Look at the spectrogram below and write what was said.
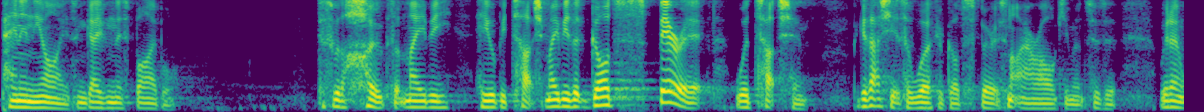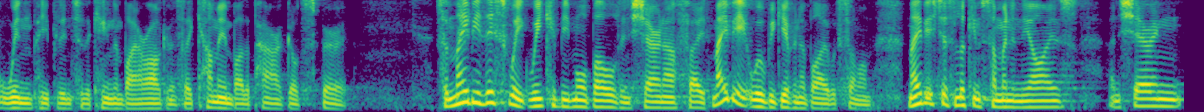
Penn in the eyes and gave him this Bible. Just with a hope that maybe he would be touched, maybe that God's Spirit would touch him. Because actually, it's a work of God's Spirit. It's not our arguments, is it? We don't win people into the kingdom by our arguments, they come in by the power of God's Spirit. So maybe this week we could be more bold in sharing our faith. Maybe it will be giving a Bible to someone. Maybe it's just looking someone in the eyes and sharing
